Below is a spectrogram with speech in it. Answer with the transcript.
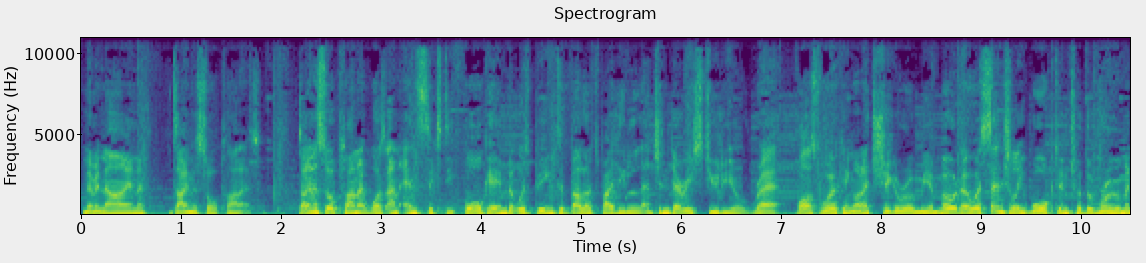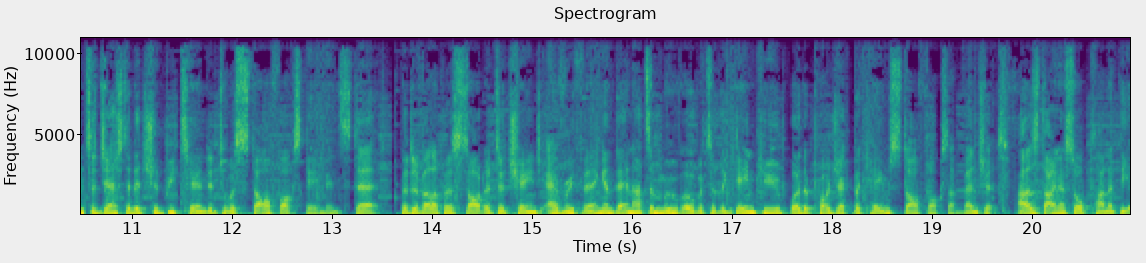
Number 9, Dinosaur Planet. Dinosaur Planet was an N64 game that was being developed by the legendary studio Rare. Whilst working on it, Shigeru Miyamoto essentially walked into the room and suggested it should be turned into a Star Fox game instead. The developers started to change everything and then had to move over to the GameCube where the project became Star Fox Adventures. As Dinosaur Planet the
